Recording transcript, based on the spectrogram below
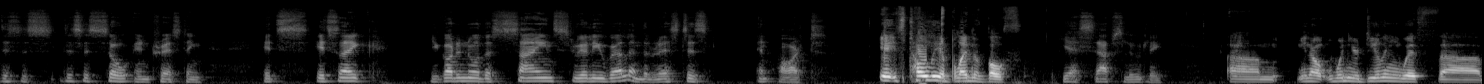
This is this is so interesting. It's it's like you got to know the science really well, and the rest is an art. It's totally a blend of both. Yes, absolutely. Um, you know, when you're dealing with uh,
